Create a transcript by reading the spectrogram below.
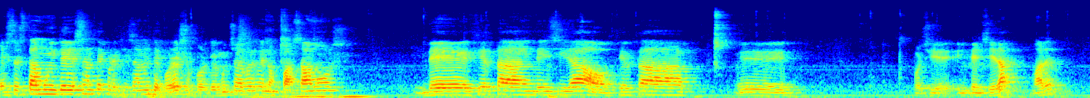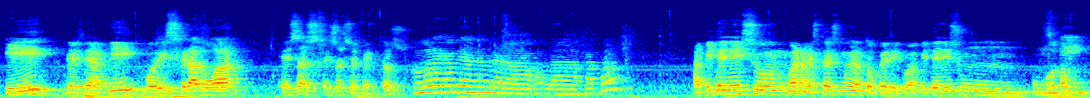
Esto está muy interesante precisamente por eso, porque muchas veces nos pasamos de cierta intensidad o cierta eh, pues intensidad, ¿vale? Y desde aquí podéis graduar esos efectos. ¿Cómo le cambia el nombre a la capa? Aquí tenéis un, bueno, esto es muy ortopédico, aquí tenéis un, un botón, Sí.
